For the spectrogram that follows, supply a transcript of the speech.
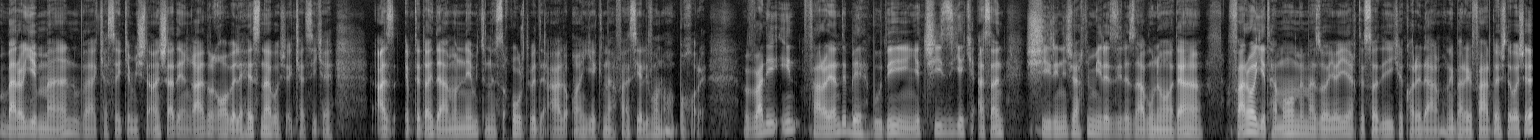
برای من و کسایی که میشنون شاید اینقدر قابل حس نباشه کسی که از ابتدای درمان نمی‌تونست قورت بده الان یک نفس یا لیوان آب بخوره. ولی این فرایند بهبودی یه چیزیه که اصلا شیرینیش وقتی میره زیر زبون آدم فرای تمام مزایای اقتصادی که کار درمانی برای فرد داشته باشه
